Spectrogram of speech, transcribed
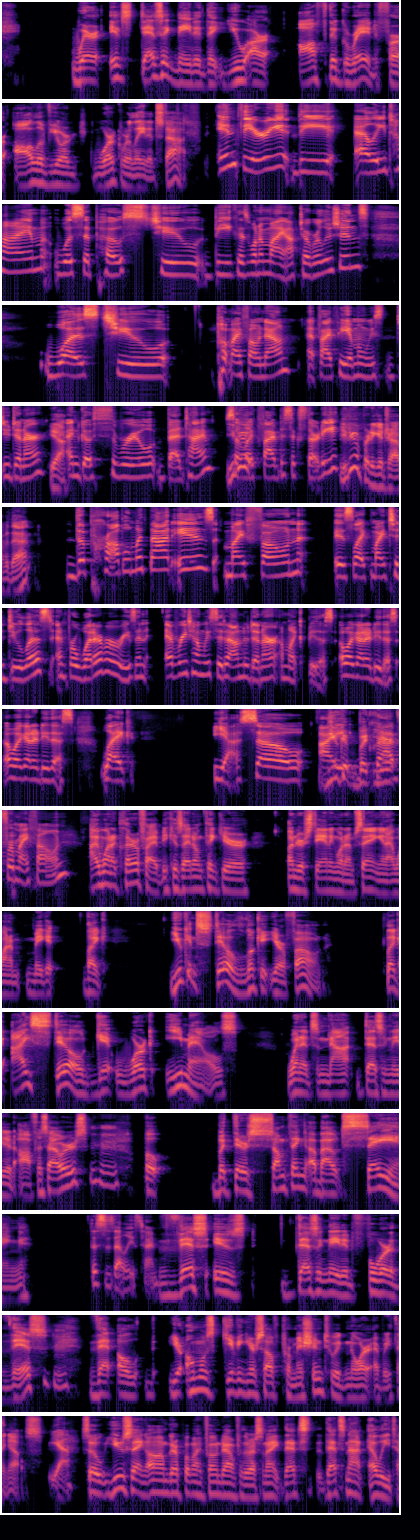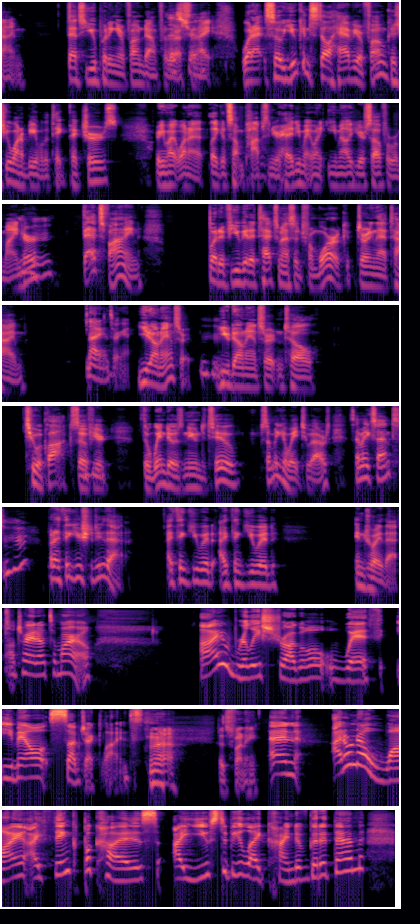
where it's designated that you are off the grid for all of your work related stuff. in theory, the Ellie time was supposed to be because one of my October illusions was to put my phone down at 5 p.m. when we do dinner Yeah. and go through bedtime. You so like 5 to 6:30. You do a pretty good job of that. The problem with that is my phone is like my to-do list and for whatever reason every time we sit down to dinner I'm like do this. Oh, I got to do this. Oh, I got to do this. Like yeah, so I You could- but grab for my phone. I want to clarify it because I don't think you're understanding what I'm saying. And I want to make it like you can still look at your phone. Like I still get work emails when it's not designated office hours, Mhm. but but there's something about saying This is at least time. this is designated for this Mhm. that al- you're almost giving yourself permission to ignore everything else. Yeah. So you saying, "Oh, I'm going to put my phone down for the rest of the night." That's that's not Ellie time. That's you putting your phone down for the That's rest of the night. What I so you can still have your phone because you want to be able to take pictures, or you might want to like if something pops in your head, you might want to email yourself a reminder. Mhm. That's fine. But if you get a text message from work during that time, Not answering it. you don't answer it. Mhm. You don't answer it until two o'clock. So if Mhm. you're the window is noon to two, somebody can wait two hours. Does that make sense? Mhm. But I think you should do that. I think you would. I think you would enjoy that. I'll try it out tomorrow. I really struggle with email subject lines. That's funny. And I don't know why. I think because I used to be like kind of good at them.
